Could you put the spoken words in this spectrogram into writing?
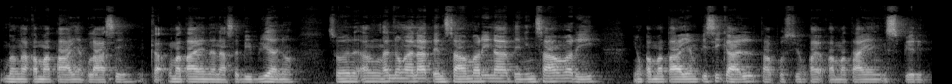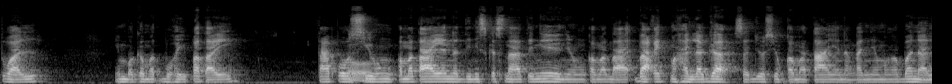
mga kamatayang klase, ka- kamatayan na nasa Biblia, no? So, ang ano nga natin, summary natin, in summary, yung kamatayang physical, tapos yung ka- kamatayang spiritual, yung bagamat buhay patay, tapos Oo. yung kamatayan na diniscuss natin ngayon, yung kamata- bakit mahalaga sa Diyos yung kamatayan ng kanyang mga banal,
